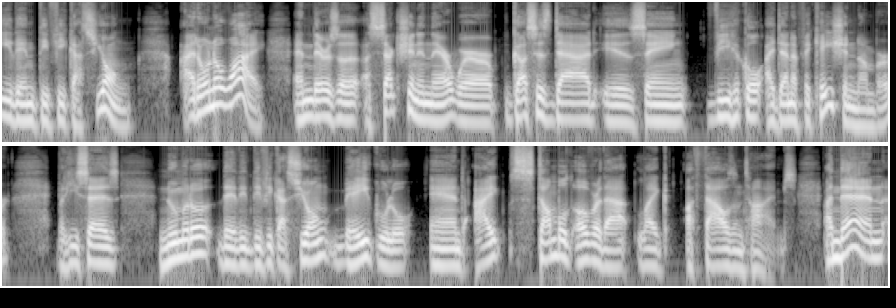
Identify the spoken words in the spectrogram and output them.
identificación. I don't know why. And there's a, a section in there where Gus's dad is saying vehicle identification number, but he says número de identificación vehículo and I stumbled over that like a thousand times. And then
